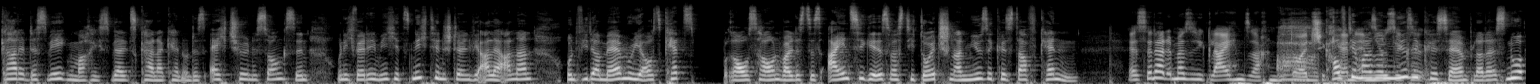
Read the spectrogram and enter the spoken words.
gerade deswegen mache ich es, weil es keiner kennt und es echt schöne Songs sind. Und ich werde mich jetzt nicht hinstellen wie alle anderen und wieder Memory aus Cats raushauen, weil das das Einzige ist, was die Deutschen an Musical-Stuff kennen. Es sind halt immer so die gleichen Sachen, die Ah, Deutsche Kauf kennen. dir mal so einen Musical. Musical-Sampler. Da ist nur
